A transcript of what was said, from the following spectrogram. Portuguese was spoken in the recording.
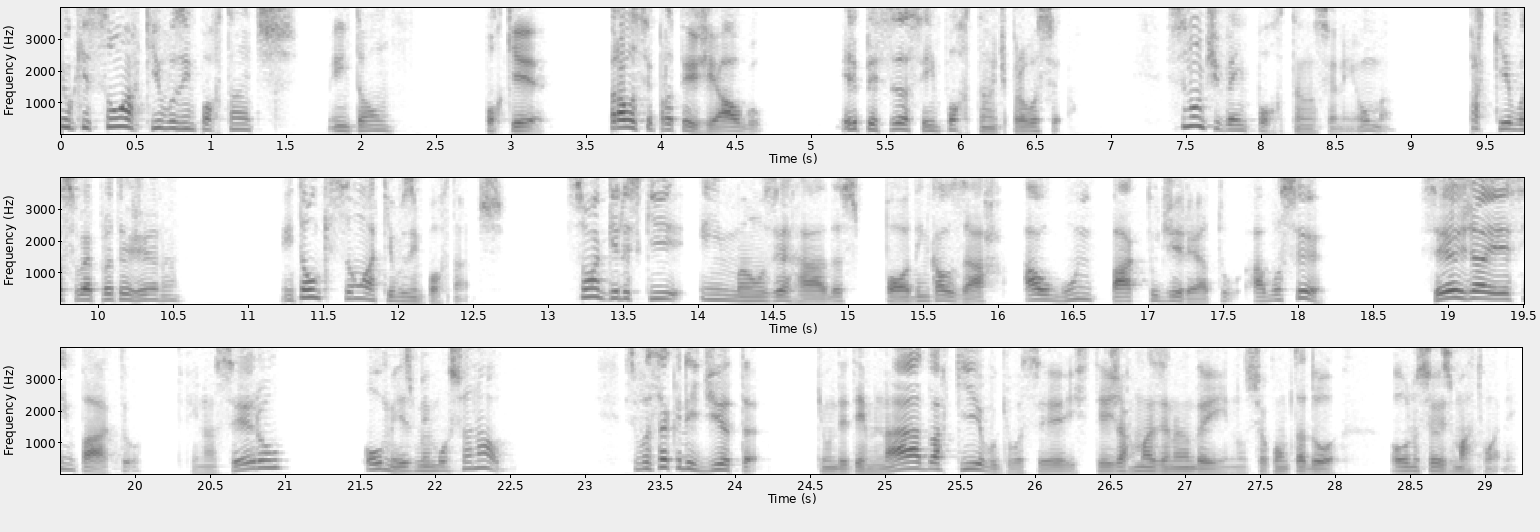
E o que são arquivos importantes? Então, porque para você proteger algo, ele precisa ser importante para você. Se não tiver importância nenhuma, para que você vai proteger, né? Então, o que são arquivos importantes? São aqueles que, em mãos erradas, podem causar algum impacto direto a você. Seja esse impacto financeiro ou mesmo emocional. Se você acredita que um determinado arquivo que você esteja armazenando aí no seu computador ou no seu smartphone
